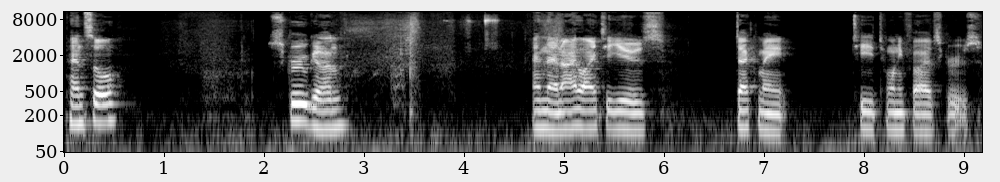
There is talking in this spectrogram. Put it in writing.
Pencil, screw gun, and then I like to use Deckmate T25 screws.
